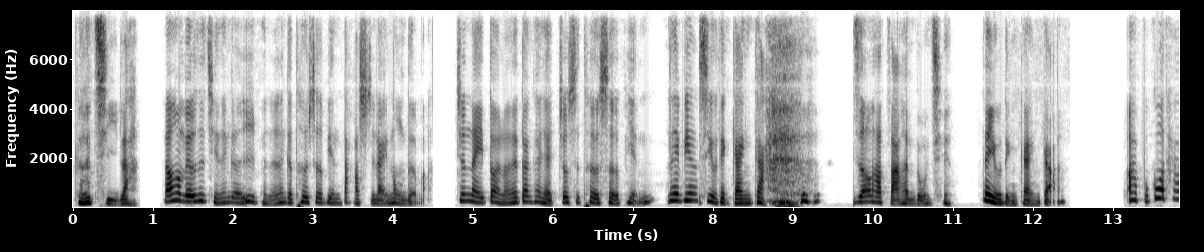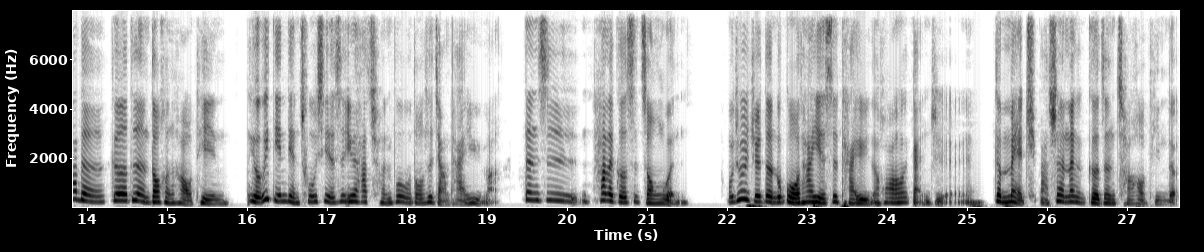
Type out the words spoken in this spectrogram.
哥吉拉，然后他们又是请那个日本的那个特摄片大师来弄的嘛，就那一段了，那段看起来就是特色片，那边是有点尴尬，你知道他砸很多钱，但有点尴尬啊。不过他的歌真的都很好听，有一点点出戏的是，因为他全部都是讲台语嘛，但是他的歌是中文。我就会觉得，如果他也是台语的话，会感觉更 match 吧。虽然那个歌真的超好听的，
